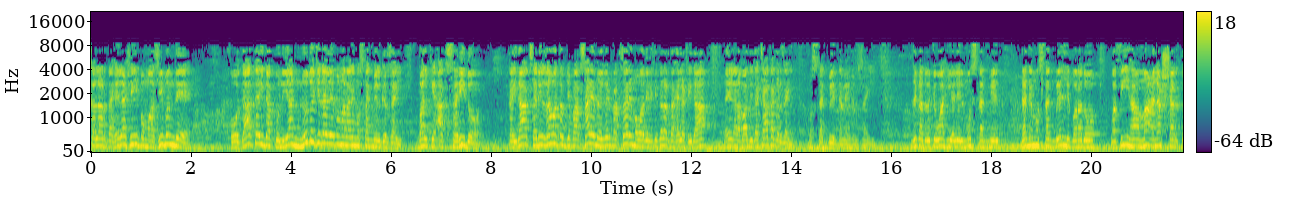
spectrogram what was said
کلر داخل شی پا ماضی بندے۔ خدا کئی دا دے پا مستقبل گرزائی بلکہ اکثری دو۔ کئی دا اکثری دا مطلب جب اکثر بغیر اکثر مواد کلر داخل شی دا نہیں گنا بعد دا چاہتا گرزائی۔ مستقبل دا گرزائی۔ ذکر دو چو وحی للمستقبل دا دے مستقبل لی پردو وفیها معنی الشرط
